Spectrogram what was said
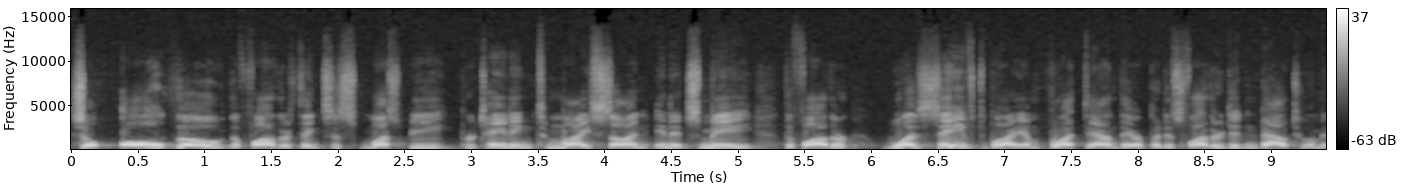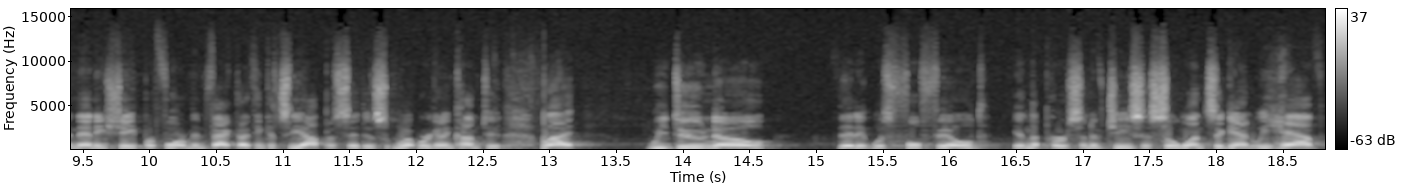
So, although the father thinks this must be pertaining to my son and it's me, the father was saved by him, brought down there, but his father didn't bow to him in any shape or form. In fact, I think it's the opposite, is what we're going to come to. But we do know that it was fulfilled in the person of Jesus. So once again, we have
